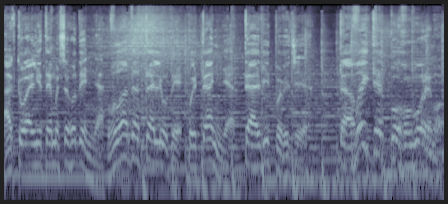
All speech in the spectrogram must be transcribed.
Актуальні теми сьогодення, влада та люди, питання та відповіді. Давайте поговоримо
